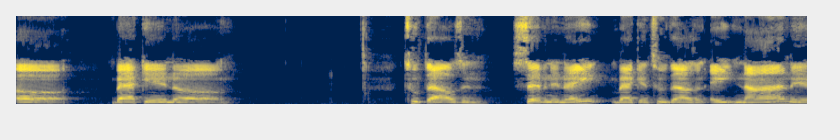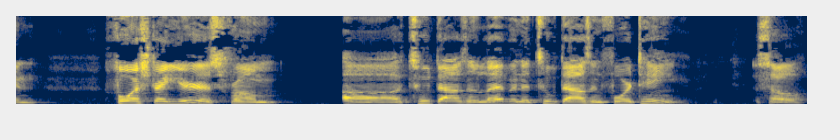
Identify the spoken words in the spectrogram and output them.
uh, back in uh, 2007 and 8, back in 2008 9, and four straight years from uh, 2011 to 2014. So,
